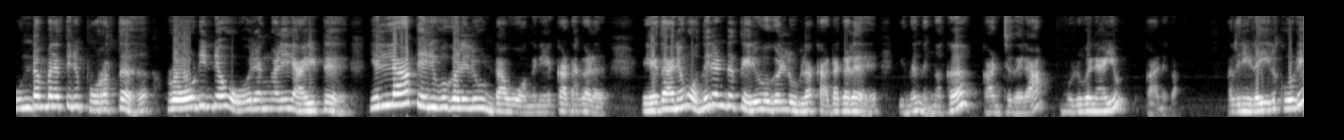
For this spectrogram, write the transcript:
കുണ്ടമ്പലത്തിന് പുറത്ത് റോഡിന്റെ ഓരങ്ങളിലായിട്ട് എല്ലാ തെരുവുകളിലും ഉണ്ടാവും അങ്ങനെ കടകൾ ഏതാനും ഒന്ന് രണ്ട് തെരുവുകളിലുള്ള കടകൾ ഇന്ന് നിങ്ങൾക്ക് കാണിച്ചു തരാം. മുഴുവനായും കാണുക. അതിനിടയിൽ കൂടി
